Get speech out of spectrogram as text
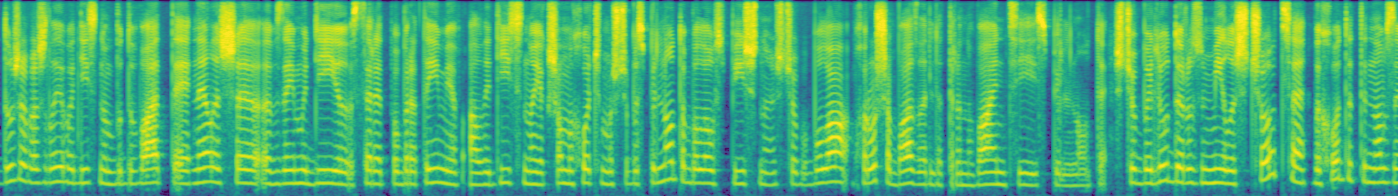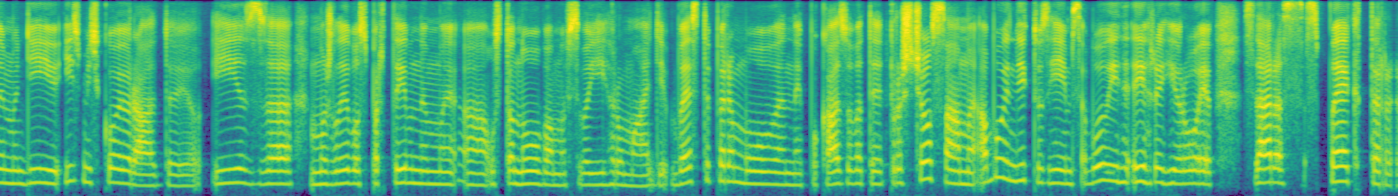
Дуже важливо дійсно будувати не лише взаємодію серед побратимів, але дійсно, якщо ми хочемо, щоб спільнота була успішною, щоб була хороша база для тренувань цієї спільноти, щоб люди розуміли, що це виходити на взаємодію і з міською радою, і з можливо спортивними е, установами в своїй громаді, вести перемовини, показувати про що саме або Invictus Games, або ігри героїв. Зараз спектр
